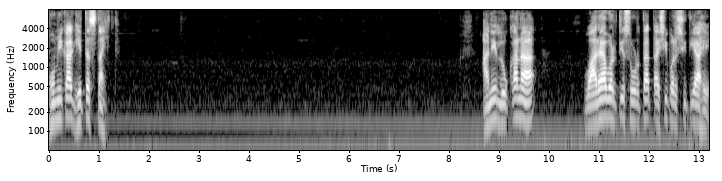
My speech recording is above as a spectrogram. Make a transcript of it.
भूमिका घेतच नाहीत. आणि लोकांना वाऱ्यावरती सोडतात अशी परिस्थिती आहे.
